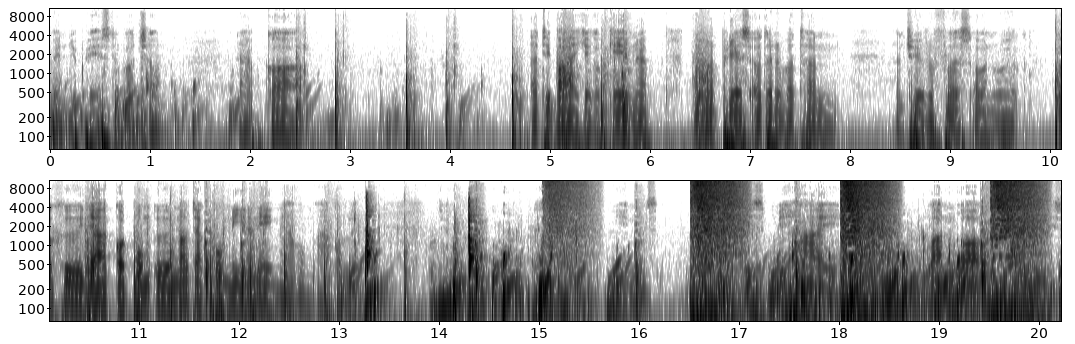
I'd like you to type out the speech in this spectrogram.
when you press the button นะครับก็อธิบายเกี่ยวกับเกมนะครับ do not press alternate button until the first one work ก็คืออย่ากกดปุ่มอื่นนอกจากปุ่มนี้นั่นเองนะครับผมอะกดเลย Hint is behind one of these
